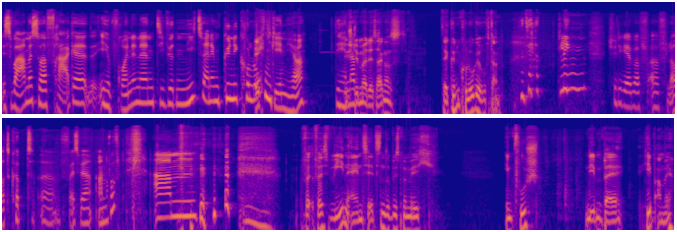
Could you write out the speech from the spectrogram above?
Das war einmal so eine Frage, ich habe Freundinnen, die würden nie zu einem Gynäkologen Echt? gehen, ja. Die stimme mir das sagen, und der Gynäkologe ruft an. Entschuldige, ich habe auf, auf laut gehabt, äh, falls wer anruft. Ähm, Falls wen einsetzen, du bist nämlich im Pfusch nebenbei Hebamme.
